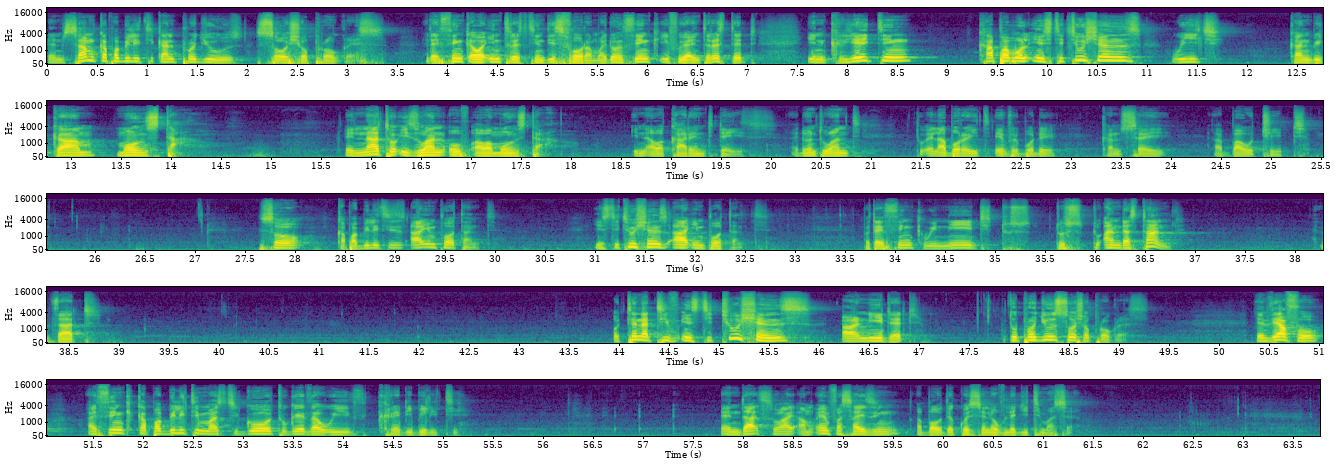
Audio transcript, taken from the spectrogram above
and some capability can produce social progress. And I think our interest in this forum, I don't think if we are interested in creating capable institutions which can become monster. And NATO is one of our monster in our current days. I don't want to elaborate, everybody can say about it. So capabilities are important. Institutions are important. But I think we need to, to, to understand that alternative institutions are needed to produce social progress. And therefore, I think capability must go together with credibility. And that's why I'm emphasizing about the question of legitimacy.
